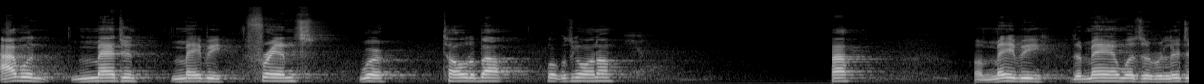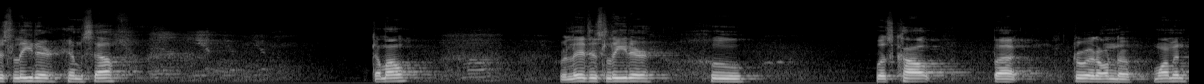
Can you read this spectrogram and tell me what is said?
I would imagine maybe friends were told about what was going on. Huh? Or maybe the man was a religious leader himself. Come on. Religious leader who was caught but threw it on the woman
